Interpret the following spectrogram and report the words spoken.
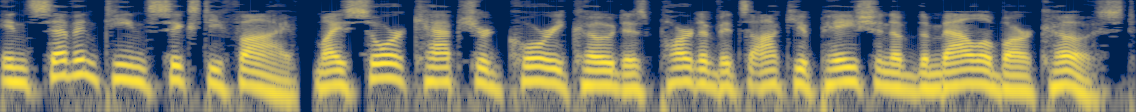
In 1765, Mysore captured Kozhikode as part of its occupation of the Malabar coast.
